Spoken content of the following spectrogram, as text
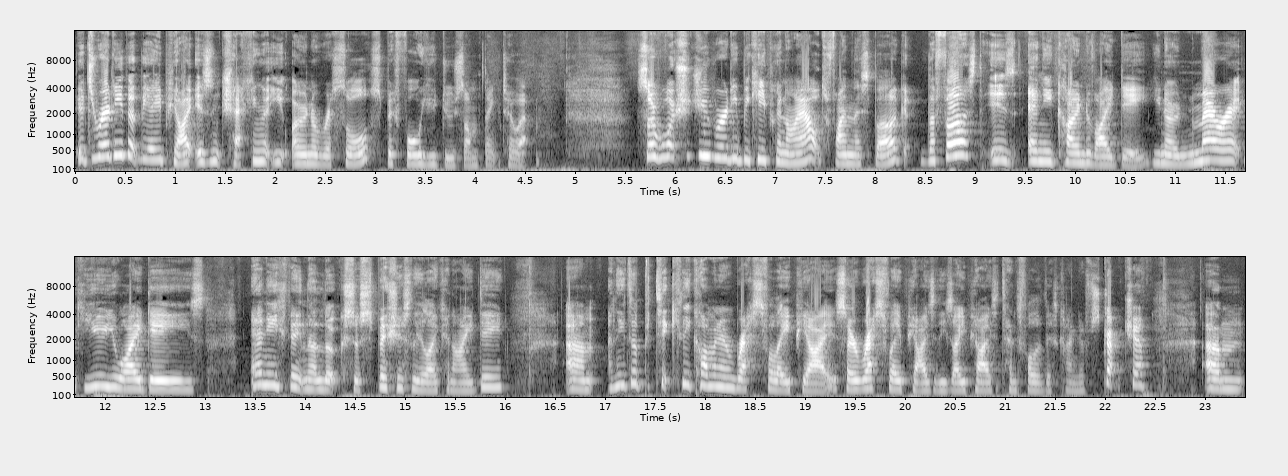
it's really that the API isn't checking that you own a resource before you do something to it. So what should you really be keeping an eye out to find this bug? The first is any kind of ID, you know, numeric, UUIDs, anything that looks suspiciously like an ID. Um, and these are particularly common in RESTful APIs. So RESTful APIs are these APIs that tend to follow this kind of structure. Um,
